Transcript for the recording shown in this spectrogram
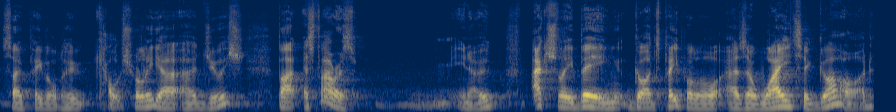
So people who culturally are, are Jewish, but as far as you know, actually being God's people or as a way to God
